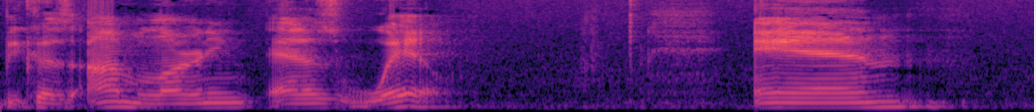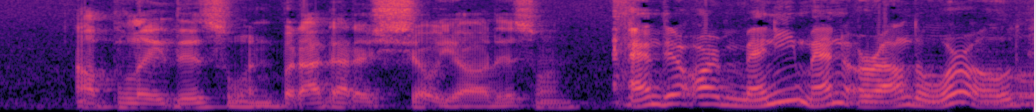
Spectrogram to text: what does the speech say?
because I'm learning as well. And I'll play this one, but I got to show y'all this one. And there are many men around the world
